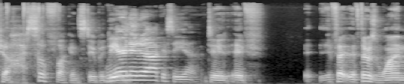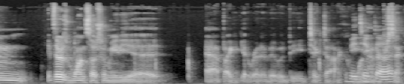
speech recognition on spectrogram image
God, so fucking stupid. We are in a democracy, yeah. dude. If if if there was one if there was one social media app I could get rid of, it would be TikTok. Be TikTok. 100%.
